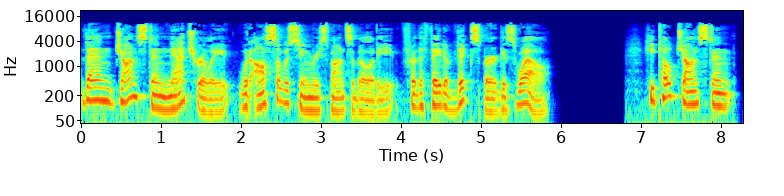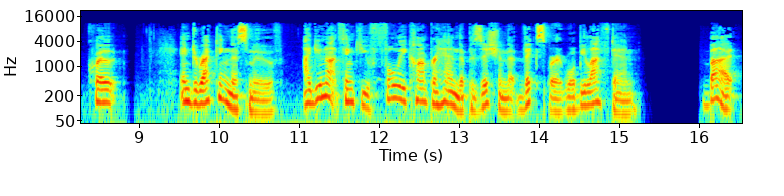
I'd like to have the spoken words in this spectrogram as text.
then Johnston naturally would also assume responsibility for the fate of Vicksburg as well. He told Johnston, quote, In directing this move, I do not think you fully comprehend the position that Vicksburg will be left in. But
